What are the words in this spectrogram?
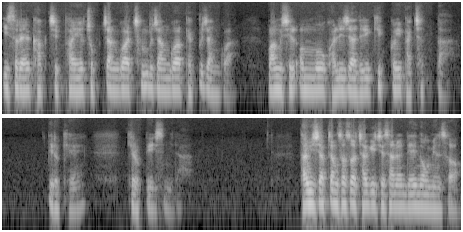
이스라엘 각 지파의 족장과 천부장과 백부장과 왕실 업무 관리자들이 기꺼이 바쳤다. 이렇게 기록되어 있습니다. 다윗이 앞장서서 자기 재산을 내놓으면서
